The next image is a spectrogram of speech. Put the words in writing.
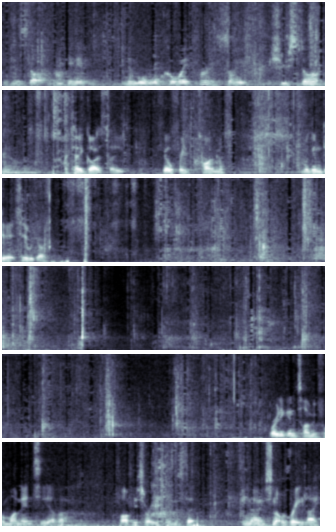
we're going to start from the beginning, and then we'll walk our way through. So, should we start now? Okay, guys. So, feel free to time us. We're going to do it. So here we go. We're only going to time it from one end to the other for obvious reasons that you know it's not a relay.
